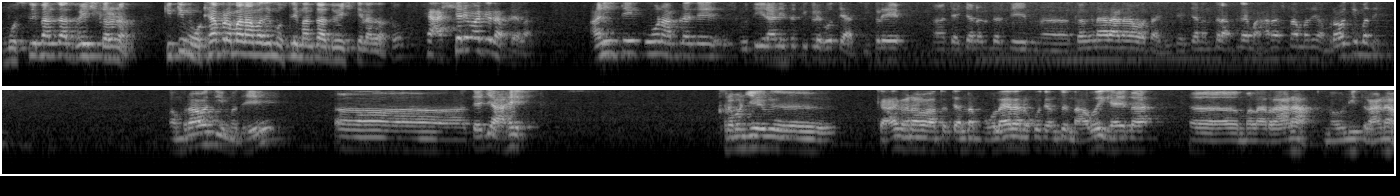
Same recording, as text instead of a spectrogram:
मुस्लिमांचा द्वेष करणं किती मोठ्या प्रमाणामध्ये मुस्लिमांचा द्वेष केला जातो हे आश्चर्य वाटेल आपल्याला. आणि ते कोण आपल्या ते स्मृती इराणी तर तिकडे होत्याच. इकडे त्याच्यानंतर ते कंगना राणावत आली त्याच्यानंतर आपल्या महाराष्ट्रामध्ये अमरावतीमध्ये. अमरावतीमध्ये अं, त्या जे आहेत खरं म्हणजे काय म्हणावं आता त्यांना बोलायला नको त्यांचं नावही घ्यायला अं, मला राणा नवनीत राणा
